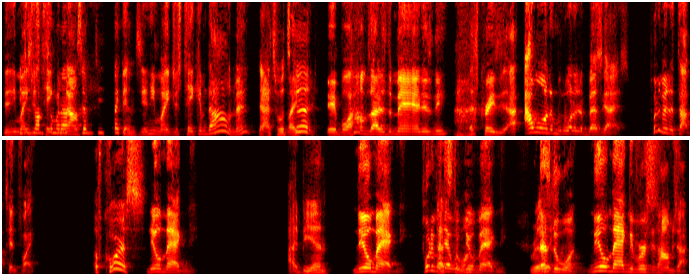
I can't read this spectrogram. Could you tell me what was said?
Then he he might just just take him someone out in down. 17 Then, seconds. then he might just take him down, man. That's what's Like, good. Hey, boy, Hamzat is the man, isn't he? That's crazy. I, I want him with one of the best guys. Put him in the top 10 fight. Of course, Neil Magny. I'd be in. Neil Magny. Put him That's in there with one? Neil Magny. Really, That's the one. Neil Magny versus Hamzat.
